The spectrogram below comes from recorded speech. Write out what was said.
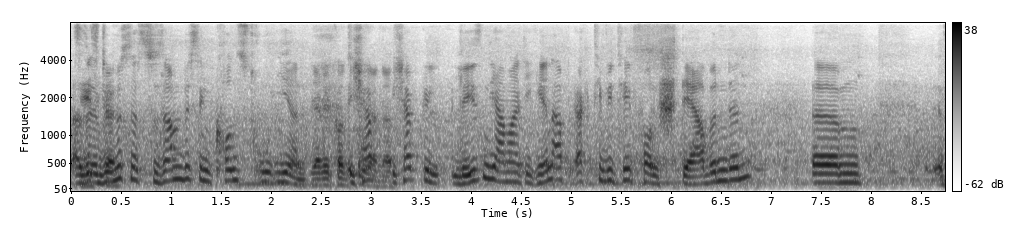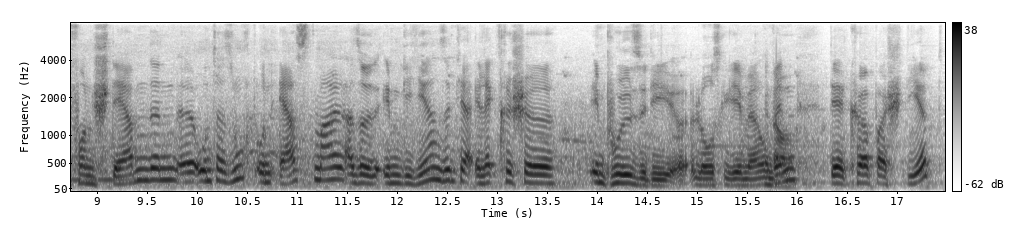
also Siehste. wir müssen das zusammen ein bisschen konstruieren. Ja, wir konstruieren ich hab, das. Ich habe gelesen, die haben halt die Hirnaktivität von Sterbenden, ähm, von Sterbenden äh, untersucht und erstmal, also im Gehirn sind ja elektrische Impulse, die äh, losgegeben werden. Und Genau. wenn der Körper stirbt,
